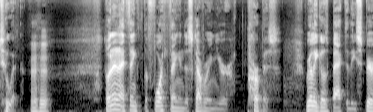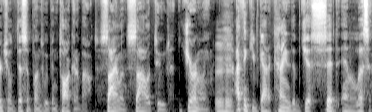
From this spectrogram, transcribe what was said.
to it. Mm-hmm. So then I think the fourth thing in discovering your purpose really goes back to these spiritual disciplines we've been talking about silence, solitude, journaling. Mm-hmm. I think you've got to kind of just sit and listen.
